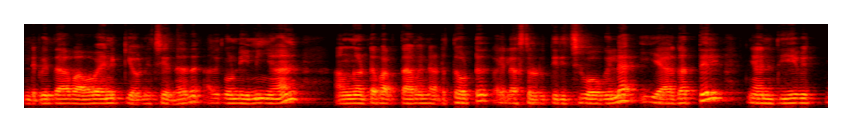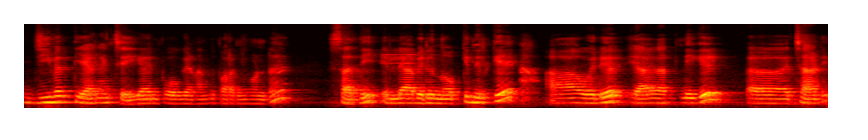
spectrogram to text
എന്റെ പിതാവ് അപമാനിക്കുകയാണ് ചെയ്തത്. അതുകൊണ്ട് ഇനി ഞാൻ അങ്ങോട്ട് ഭർത്താവിന്റെ അടുത്തോട്ട് കൈലാസത്തോട് തിരിച്ചു പോകില്ല. ഈ യാഗത്തിൽ ഞാൻ ജീവ ജീവത്യാഗം ചെയ്യാൻ പോകണമെന്ന് പറഞ്ഞുകൊണ്ട് സതി എല്ലാവരും നോക്കി നിൽക്കെ ആ ഒരു യാഗാഗ്നിയിൽ ചാടി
